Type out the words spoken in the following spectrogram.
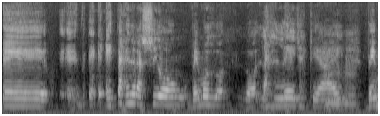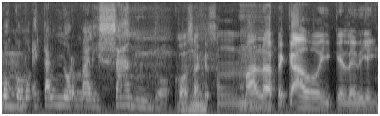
Eh, eh, esta generación, vemos lo, las leyes que hay, vemos cómo están normalizando cosas que son malas, pecado y que le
